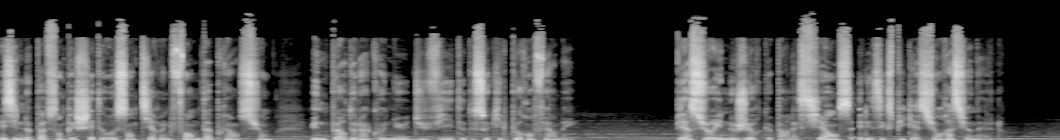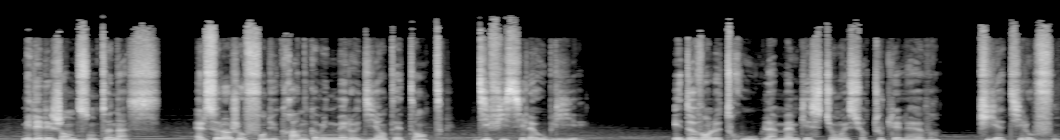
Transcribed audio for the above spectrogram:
Mais ils ne peuvent s'empêcher de ressentir une forme d'appréhension, une peur de l'inconnu, du vide, de ce qu'il peut renfermer. Bien sûr, ils ne jurent que par la science et les explications rationnelles. Mais les légendes sont tenaces. Elles se logent au fond du crâne comme une mélodie entêtante, difficile à oublier. Et devant le trou, la même question est sur toutes les lèvres, qu'y a-t-il au fond?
